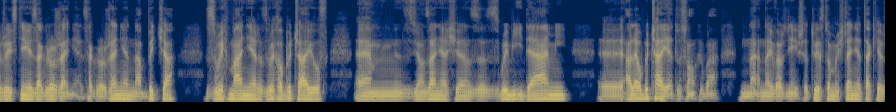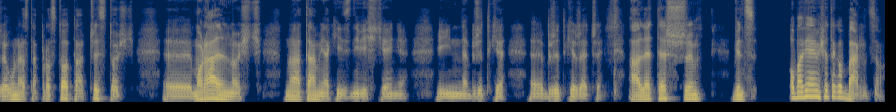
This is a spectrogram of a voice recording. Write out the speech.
że istnieje zagrożenie, zagrożenie nabycia złych manier, złych obyczajów, em, związania się z złymi ideami, e, ale obyczaje tu są chyba na, najważniejsze. Tu jest to myślenie takie, że u nas ta prostota, czystość, e, moralność, no a tam jakieś zniewieścienie i inne brzydkie, e, brzydkie rzeczy. Ale też, więc obawiają się tego bardzo.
